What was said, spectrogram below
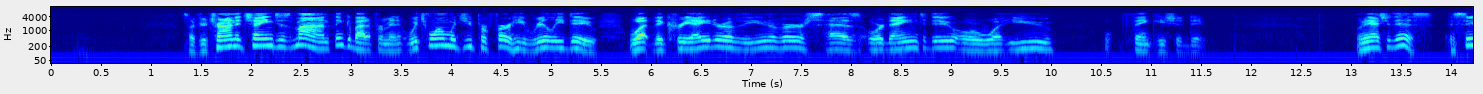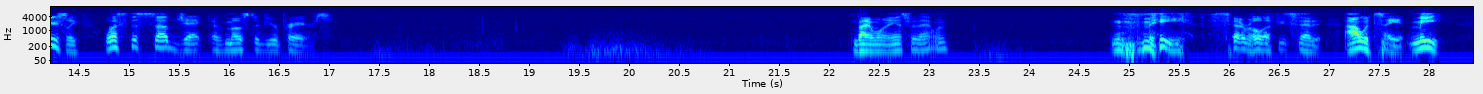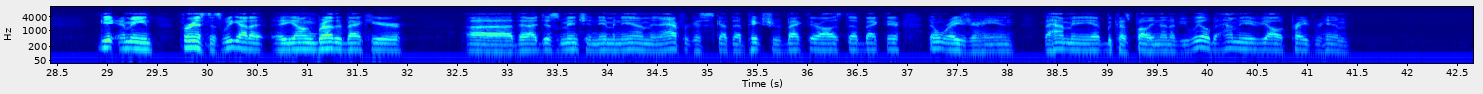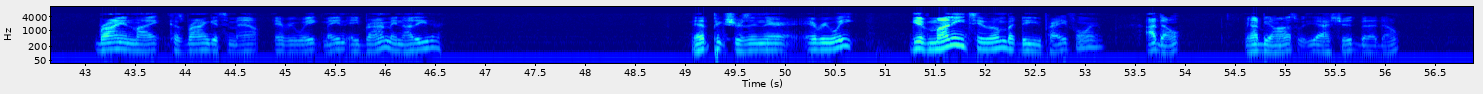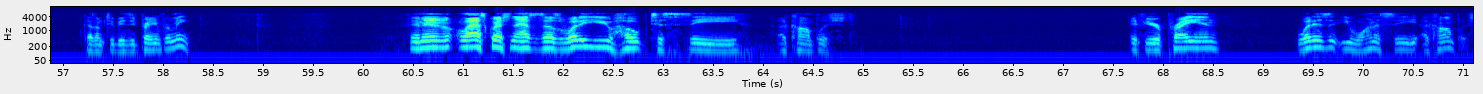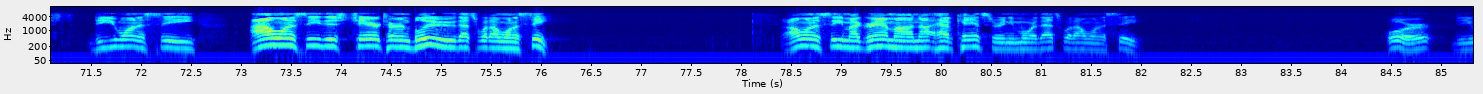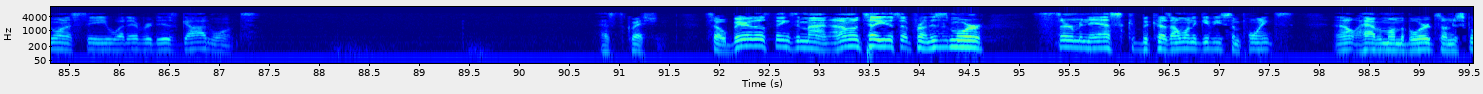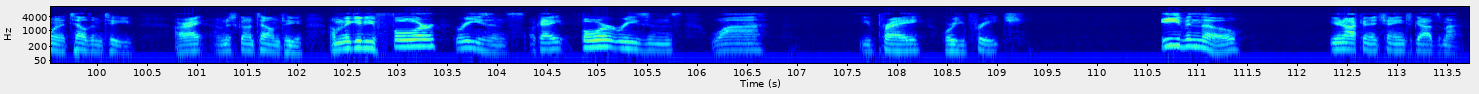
So if you're trying to change his mind, think about it for a minute. Which one would you prefer he really do? What the creator of the universe has ordained to do or what you think he should do? Let me ask you this. Seriously, what's the subject of most of your prayers? Anybody want to answer that one? Me. Several of you said it. I would say it. Me. I mean, for instance, we got a, a young brother back here uh, that I just mentioned, Eminem in Africa. Has got that picture back there, all that stuff back there. Don't raise your hand. But how many? Because probably none of you will. But how many of y'all have prayed for him? Brian might, because Brian gets him out every week. May, Brian may not either. That picture's in there every week. Give money to him, but do you pray for him? I don't. I mean, I'll be honest with you, I should, but I don't. Because I'm too busy praying for me. And then last question to ask ourselves, what do you hope to see accomplished? If you're praying, what is it you want to see accomplished? Do you want to see, I want to see this chair turn blue, that's what I want to see. I want to see my grandma not have cancer anymore, that's what I want to see. Or do you want to see whatever it is God wants? That's the question. So bear those things in mind. And I'm going to tell you this up front. This is more sermon esque because I want to give you some points. And I don't have them on the board, so I'm just going to tell them to you. All right? I'm just going to tell them to you. I'm going to give you four reasons, okay? Four reasons why you pray or you preach, even though you're not going to change God's mind.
